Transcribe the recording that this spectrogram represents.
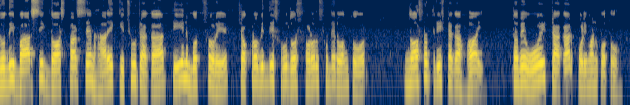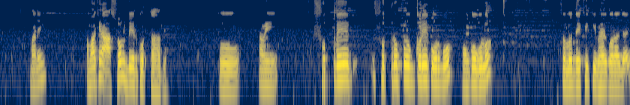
যদি বার্ষিক দশ পার্সেন্ট হারে কিছু টাকা তিন বছরের চক্রবৃদ্ধি সুদ ও সরল সুদের অন্তর নশো টাকা হয়, তবে ওই টাকার পরিমাণ কত? মানে আমাকে আসল বের করতে হবে। তো আমি সূত্রের, সূত্র প্রয়োগ করে করব অঙ্কগুলো। চলো দেখি কীভাবে করা যায়।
